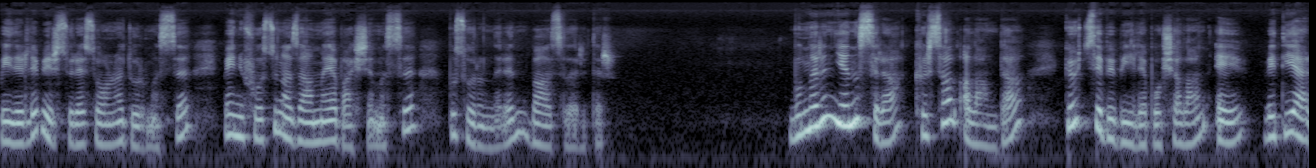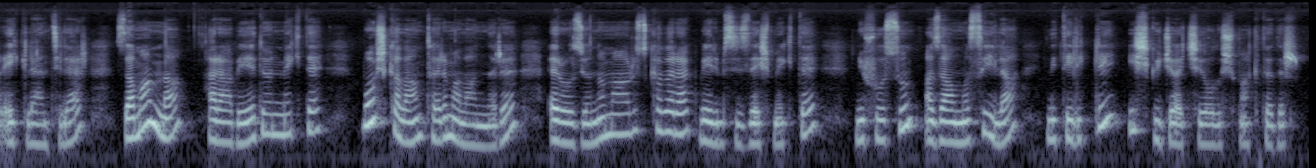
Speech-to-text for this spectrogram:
belirli bir süre sonra durması ve nüfusun azalmaya başlaması bu sorunların bazılarıdır. Bunların yanı sıra kırsal alanda göç sebebiyle boşalan ev ve diğer eklentiler zamanla harabeye dönmekte, boş kalan tarım alanları erozyona maruz kalarak verimsizleşmekte, nüfusun azalmasıyla nitelikli iş gücü açığı oluşmaktadır.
